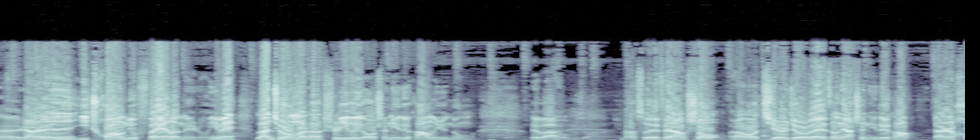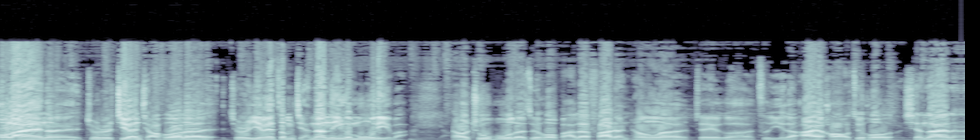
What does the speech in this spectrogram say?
呃，让人一撞就飞了那种，因为篮球嘛，它是一个有身体对抗的运动嘛，对吧？啊，所以非常瘦，然后其实就是为了增加身体对抗。但是后来呢，就是机缘巧合的，就是因为这么简单的一个目的吧，然后逐步的最后把它发展成了这个自己的爱好，最后现在呢，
